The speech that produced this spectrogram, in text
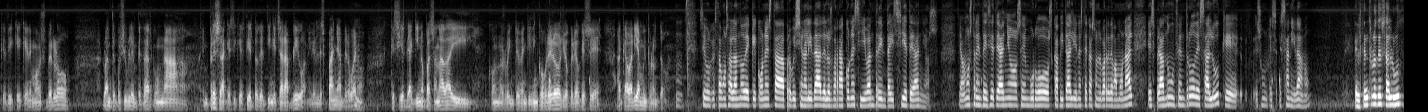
Es decir, que queremos verlo lo antes posible, empezar con una empresa que sí que es cierto que tiene que echar a pliego a nivel de España, pero bueno, que si es de aquí no pasa nada y con unos 20 o 25 obreros yo creo que se acabaría muy pronto. Sí, porque estamos hablando de que con esta provisionalidad de los barracones se llevan 37 años. Llevamos 37 años en Burgos Capital y en este caso en el barrio de Gamonal, esperando un centro de salud que es, un- es- es sanidad, ¿no? El centro de salud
